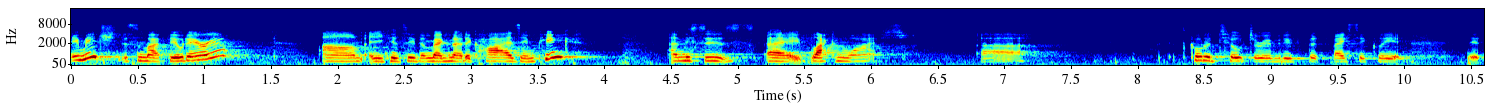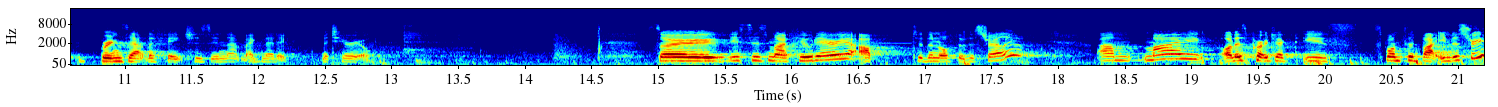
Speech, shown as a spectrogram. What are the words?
image. This is my field area. Um, and you can see the magnetic highs in pink. And this is a black and white. Uh, it's called a tilt derivative, but basically it, it brings out the features in that magnetic material. So this is my field area up to the north of Australia. Um, my honours project is sponsored by industry,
